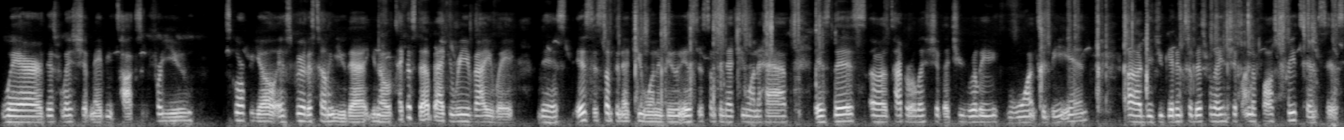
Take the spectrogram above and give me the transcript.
where this relationship may be toxic for you, Scorpio, and Spirit is telling you that, you know, take a step back and reevaluate this. Is this something that you want to do? Is this something that you want to have? Is this a type of relationship that you really want to be in? Uh, did you get into this relationship under false pretenses?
